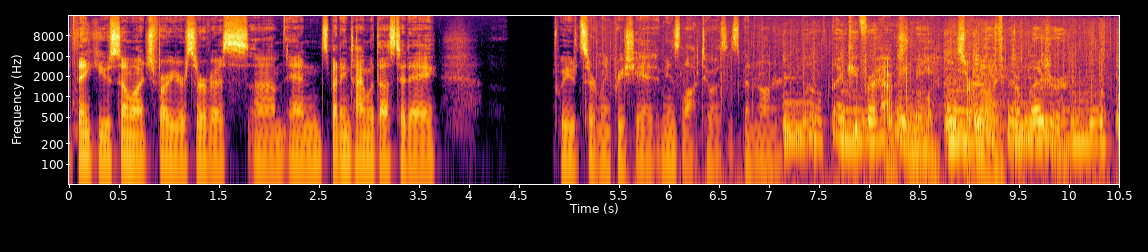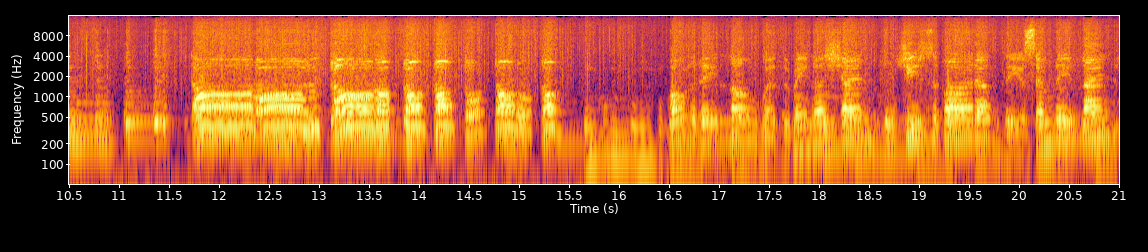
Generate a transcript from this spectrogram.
thank you so much for your service um, and spending time with us today. We would certainly appreciate it. It means a lot to us. It's been an honor. Well, thank you for having me. Absolutely. It's been a pleasure. All the day long, whether rain or shine. She's a part of the assembly line.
